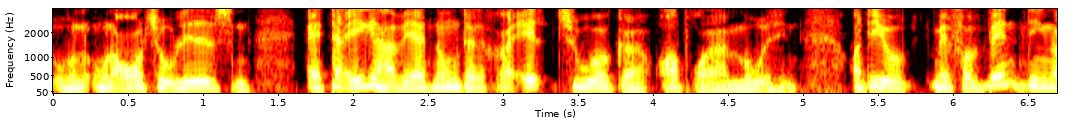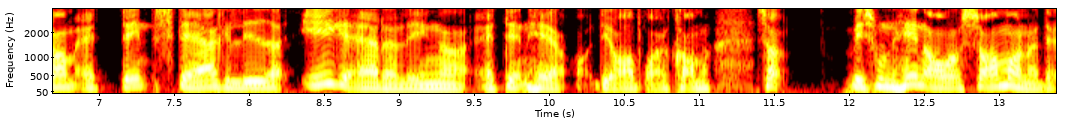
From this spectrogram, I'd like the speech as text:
hun, hun overtog ledelsen, at der ikke har været nogen, der reelt turde gøre oprør mod hende. Og det er jo med forventningen om, at den stærke leder ikke er der længere, at den her, det oprør kommer. Så hvis hun hen over sommeren, og der,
